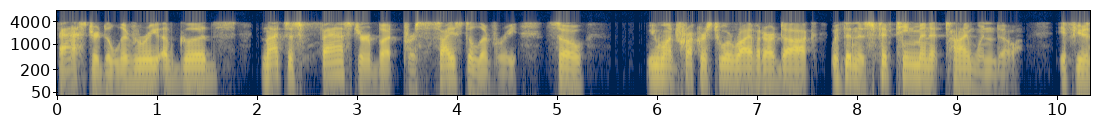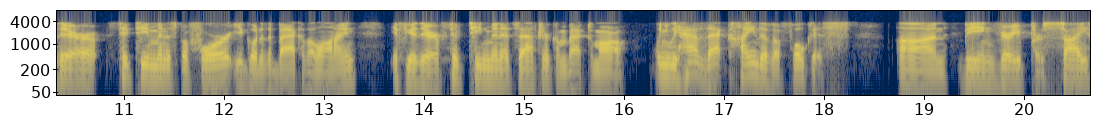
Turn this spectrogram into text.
faster delivery of goods, not just faster, but precise delivery. So we want truckers to arrive at our dock within this 15 minute time window. If you're there 15 minutes before, you go to the back of the line. If you're there 15 minutes after, come back tomorrow. When we have that kind of a focus on being very precise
